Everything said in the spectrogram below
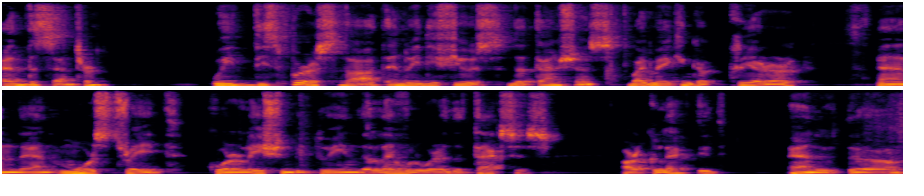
at the center. We disperse that and we diffuse the tensions by making a clearer and then more straight correlation between the level where the taxes are collected and the,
